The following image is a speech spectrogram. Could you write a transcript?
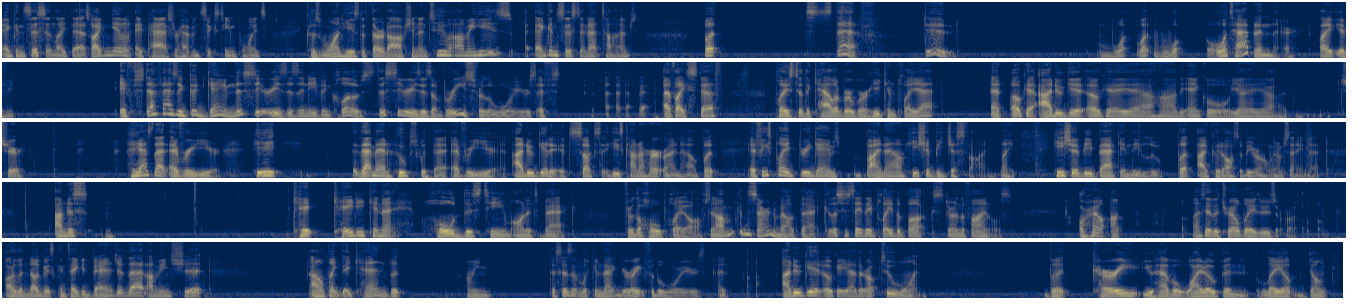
inconsistent like that, so I can give him a pass for having 16 points. Because one, he's the third option, and two, I mean, he's inconsistent at times. But Steph, dude, what, what, what, what's happening there? Like, if if Steph has a good game, this series isn't even close. This series is a breeze for the Warriors. If if like Steph plays to the caliber where he can play at, and okay, I do get okay, yeah, huh, the ankle, yeah, yeah, yeah, sure. He has that every year. He that man hoops with that every year. I do get it. It sucks that he's kind of hurt right now, but if he's played 3 games by now, he should be just fine. Like he should be back in the loop. But I could also be wrong when I'm saying that. I'm just K- KD cannot hold this team on its back for the whole playoffs, and I'm concerned about that. Because let's just say they play the Bucks during the finals, or hell, I, I say the Trailblazers or, or the Nuggets can take advantage of that. I mean, shit. I don't think they can, but I mean, this isn't looking that great for the Warriors, and I do get okay. Yeah, they're up two one, but Curry, you have a wide open layup dunk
